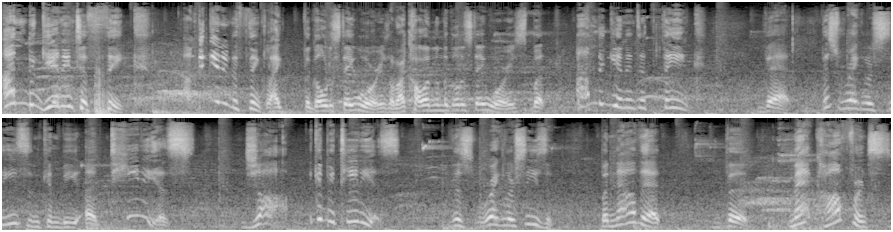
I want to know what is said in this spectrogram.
I'm beginning to think, I'm beginning to think like the Golden State Warriors. I'm not calling them the Golden State Warriors, but I'm beginning to think that this regular season can be a tedious job. Could be tedious, this regular season. But now that the MAC conference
